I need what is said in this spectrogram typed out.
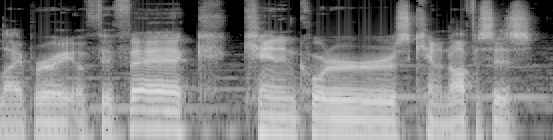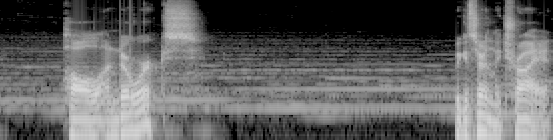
Library of Vivec, Canon Quarters, Canon Offices, Hall Underworks. We could certainly try it.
